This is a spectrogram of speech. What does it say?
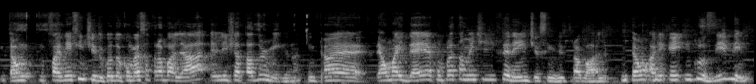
Então não faz nem sentido. Quando eu começo a trabalhar, ele já tá dormindo, né? Então é, é uma ideia completamente diferente, assim, de trabalho. Então, a gente, inclusive,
